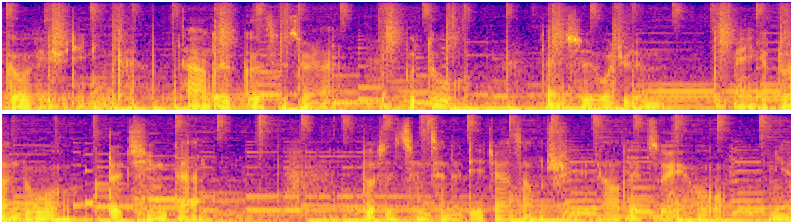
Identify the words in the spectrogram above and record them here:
各位可以去听听看。它的歌词虽然不多，但是我觉得每一个段落的情感。都是层层的叠加上去，然后在最后面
